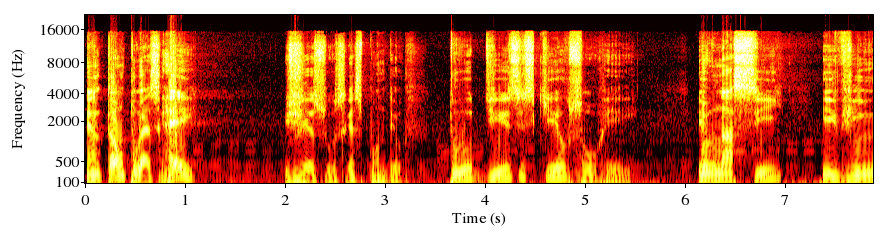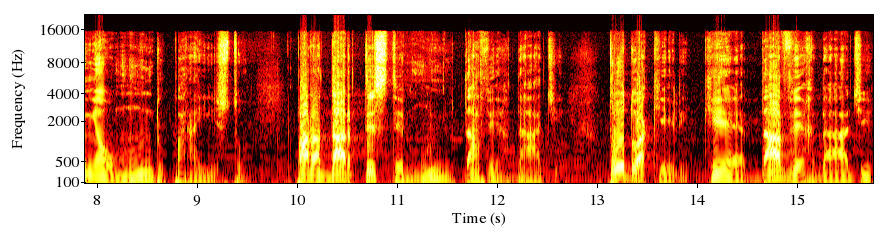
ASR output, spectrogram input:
Então tu és rei? Jesus respondeu: Tu dizes que eu sou rei. Eu nasci e vim ao mundo para isto, para dar testemunho da verdade. Todo aquele que é da verdade,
